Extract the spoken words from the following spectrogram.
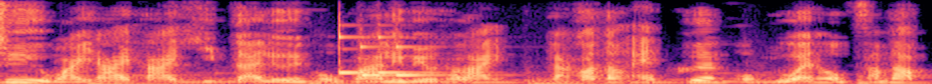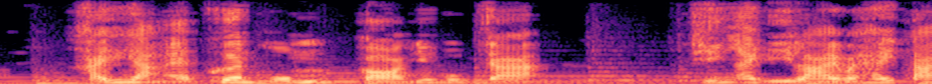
ชื่อไว้ได้ใต้คลิปได้เลยนะผมว่ารีวิวเท่าไหร่ แล้วก็ต้องแอดเพื่อนผมด้วยนะผมสำหรับใครที่อยากแอดเพื่อนผม ก็เดี๋ยวผมจะ ทิ้ง ID ไลน์ไว้ให้ใต้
